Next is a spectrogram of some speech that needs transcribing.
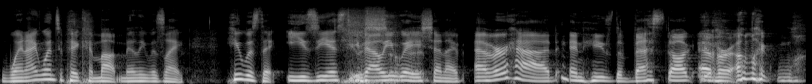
When I went to pick him up, Millie was like, he was the easiest evaluation I've ever had, and he's the best dog ever. I'm like, what?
